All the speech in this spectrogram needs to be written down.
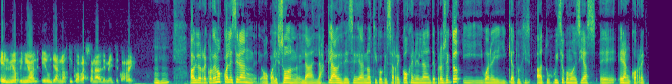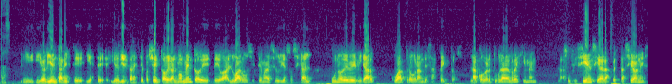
en mi opinión era un diagnóstico razonablemente correcto. Pablo, recordemos cuáles eran o cuáles son las claves de ese diagnóstico que se recogen en el anteproyecto y, bueno y que a tu, a tu juicio, como decías, eh, eran correctas. Y, orientan este y este y orientan este proyecto. A ver, al momento de evaluar un sistema de seguridad social, uno debe mirar cuatro grandes aspectos la cobertura del régimen, la suficiencia de las prestaciones,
